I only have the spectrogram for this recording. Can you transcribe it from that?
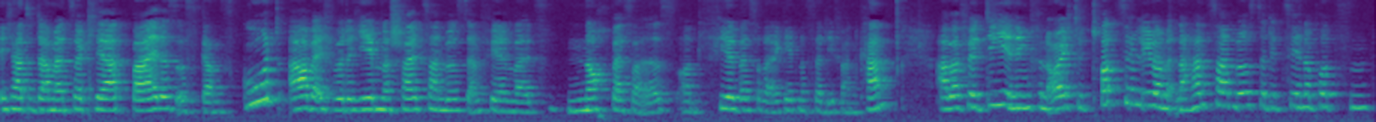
Ich hatte damals erklärt, beides ist ganz gut, aber ich würde jedem eine Schallzahnbürste empfehlen, weil es noch besser ist und viel bessere Ergebnisse liefern kann. Aber für diejenigen von euch, die trotzdem lieber mit einer Handzahnbürste die Zähne putzen,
